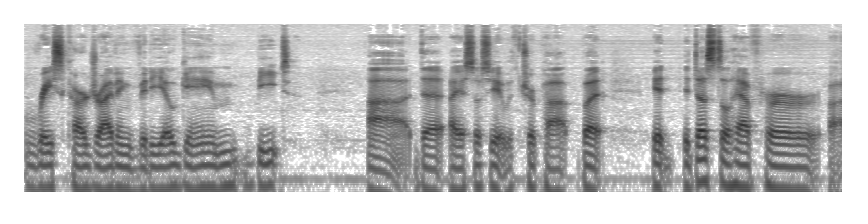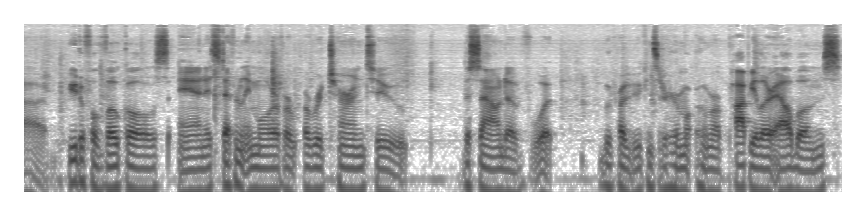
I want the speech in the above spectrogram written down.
race car driving video game beat uh, that I associate with trip hop, but it it does still have her uh, beautiful vocals, and it's definitely more of a, a return to the sound of what would probably be considered her more, her more popular albums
